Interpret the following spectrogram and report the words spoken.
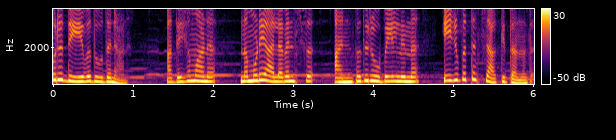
ഒരു ദേവദൂതനാണ്. അദ്ദേഹമാണ് നമ്മുടെ അലവൻസ് അൻപത് രൂപയിൽ നിന്ന് എഴുപത്തഞ്ചാക്കി തന്നത്.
